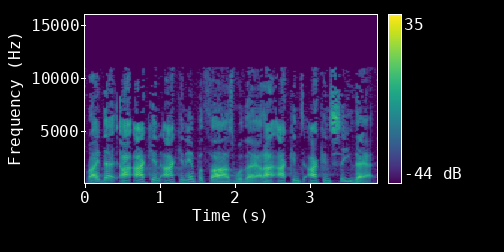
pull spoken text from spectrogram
Right? That, I, I can, I can empathize with that. I, I, can, I can see that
